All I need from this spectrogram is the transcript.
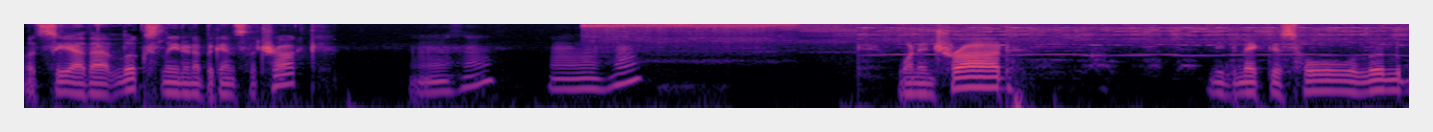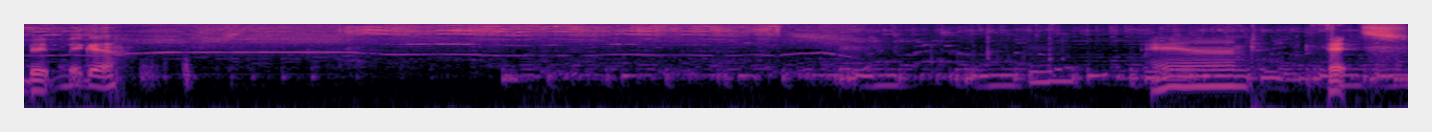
Let's see how that looks leaning up against the truck. Mm-hmm. Mm-hmm. One inch rod. Need to make this hole a little bit bigger. And fits.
